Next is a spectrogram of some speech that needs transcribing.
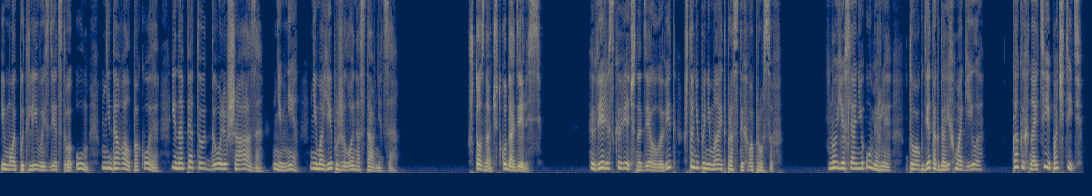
И мой пытливый с детства ум не давал покоя и на пятую долю Шааза, ни мне, ни моей пожилой наставнице. «Что значит, куда делись?» Вереск вечно делала вид, что не понимает простых вопросов. «Ну, если они умерли, то где тогда их могила? Как их найти и почтить?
